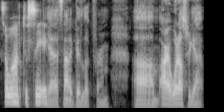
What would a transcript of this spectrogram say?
So we'll have to see. yeah, that's not a good look for him. Um, all right, what else we got?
